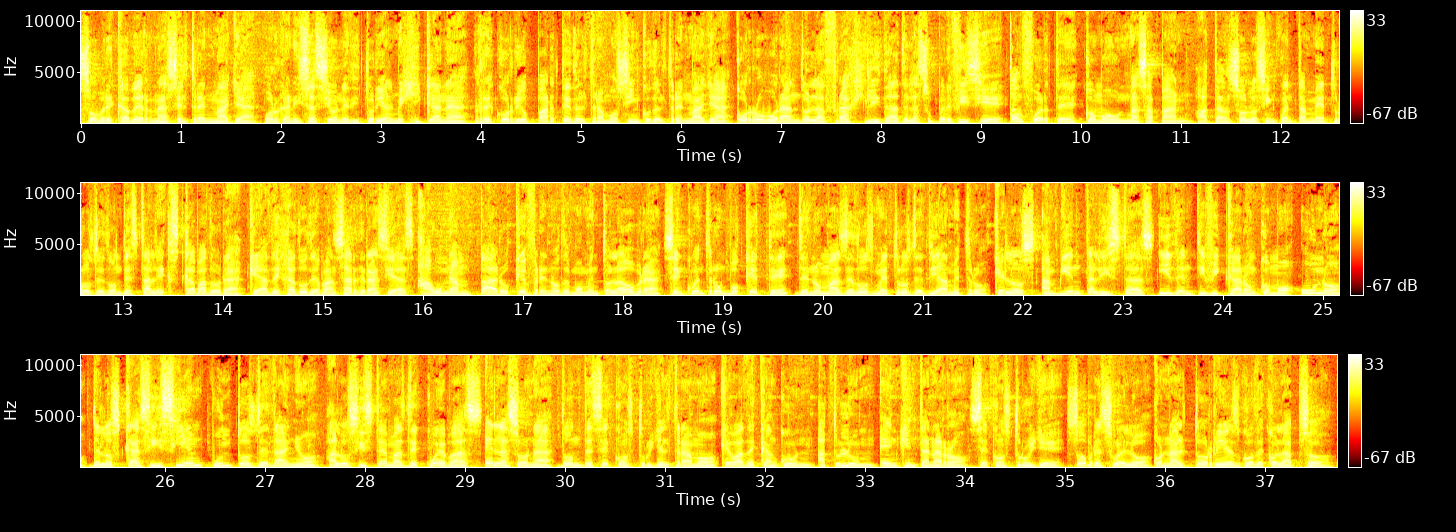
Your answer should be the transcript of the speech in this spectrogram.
Sobre Cavernas, el Tren Maya. Organización Editorial Mexicana recorrió parte del tramo 5 del Tren Maya, corroborando la fragilidad de la superficie, tan fuerte como un mazapán. A tan solo 50 metros de donde está la excavadora, que ha dejado de avanzar gracias a un amparo que frenó de momento la obra, se encuentra un boquete de no más de 2 metros de diámetro, que los ambientalistas identificaron como uno de los casi 100 puntos de daño a los sistemas de cuevas en la zona donde se construye el tramo que va de Cancún a Tulum en Quintana Roo. Se construye sobre suelo con alto riesgo de colapso.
